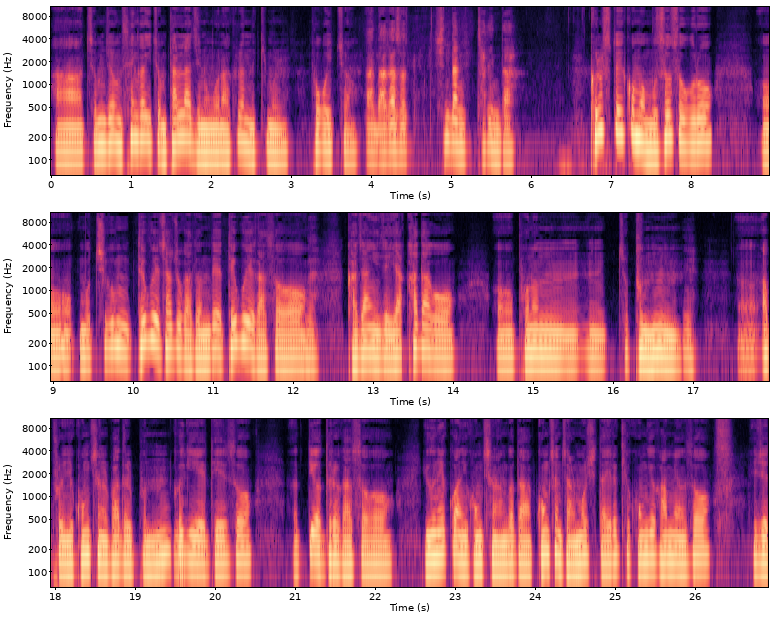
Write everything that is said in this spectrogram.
아 점점 생각이 좀 달라지는구나 그런 느낌을 보고 있죠. 아 나가서 신당 차린다. 그럴 수도 있고 뭐 무소속으로 어 뭐 지금 대구에 자주 가던데 대구에 가서 네. 가장 이제 약하다고 어 보는 저분 예. 어 앞으로 이제 공천을 받을 분 네. 거기에 대해서 뛰어 들어가서 윤핵관이 공천한 거다 공천 잘못이다 이렇게 공격하면서 이제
